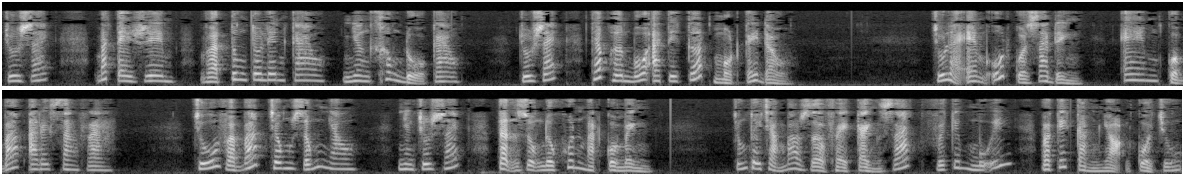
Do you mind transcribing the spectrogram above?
Chú Jack bắt tay James và tung tôi lên cao, nhưng không đủ cao. Chú Jack thấp hơn bố Atticus một cái đầu. Chú là em út của gia đình, em của bác Alexandra. Chú và bác trông giống nhau, nhưng chú Jack tận dụng được khuôn mặt của mình. Chúng tôi chẳng bao giờ phải cảnh giác với cái mũi và cái cằm nhọn của chú.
